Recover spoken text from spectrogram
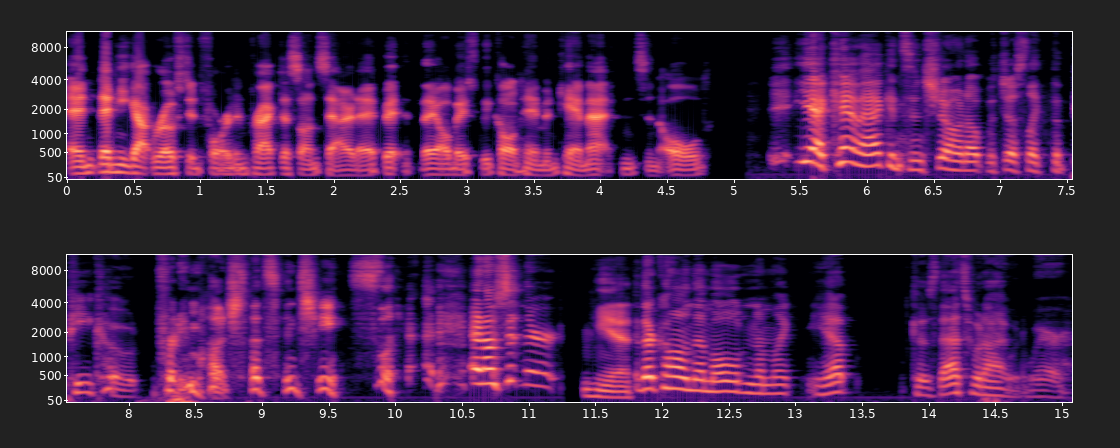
And then he got roasted for it in practice on Saturday. But They all basically called him and Cam Atkinson old. Yeah, Cam Atkinson showing up with just like the pea coat, pretty much. That's in jeans. Like, and I'm sitting there, Yeah, they're calling them old, and I'm like, yep, because that's what I would wear,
